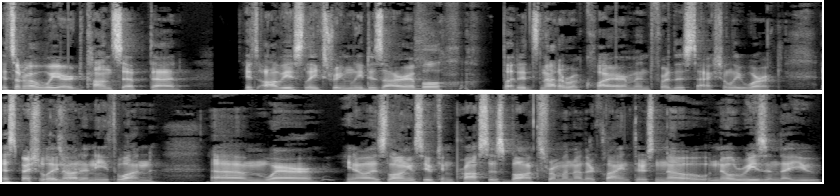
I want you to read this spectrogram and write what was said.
It's sort of a weird concept that it's obviously extremely desirable. but it's not a requirement for this to actually work, especially That's not right. in ETH1, um, where you know as long as you can process blocks from another client, there's no no reason that you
